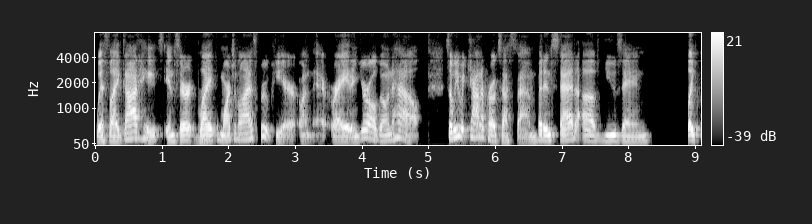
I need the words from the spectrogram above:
with like, God hates, insert Right. like marginalized group here on there, right? And you're all going to hell. So we would counter protest them. But instead of using, like,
